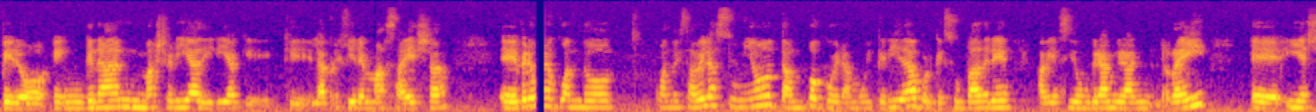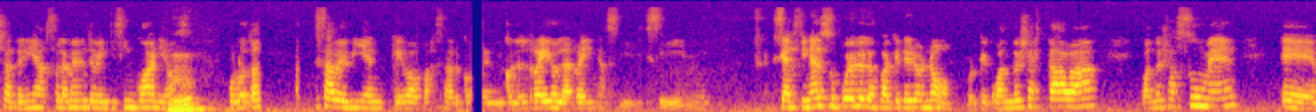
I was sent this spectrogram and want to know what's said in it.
pero en gran mayoría diría que, que la prefieren más a ella. Eh, pero bueno, cuando cuando Isabel asumió tampoco era muy querida porque su padre había sido un gran, gran rey eh, y ella tenía solamente 25 años. Por lo tanto, se sabe bien qué va a pasar con el, con el rey o la reina, si, si, si, al final su pueblo los va a querer o no. Porque cuando ella estaba, cuando ella asume, eh,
